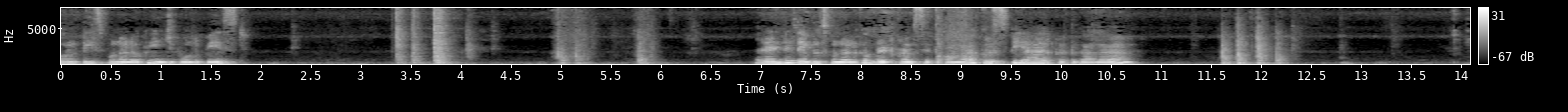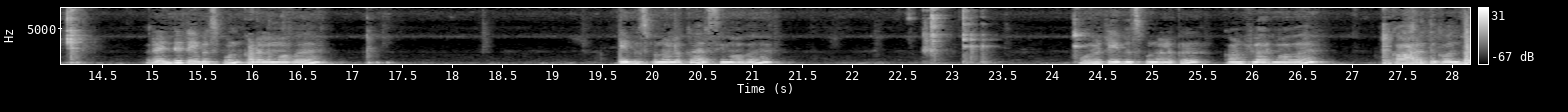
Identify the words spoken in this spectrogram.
ஒரு டீஸ்பூன் அளவுக்கு இஞ்சி பூண்டு பேஸ்ட். ரெண்டு டேபிள் ஸ்பூன் அளவுக்கு பிரெட் க்ரம்ஸ் சேர்த்துக்கோங்க. கிறிஸ்பியாக இருக்கிறதுக்காக. ரெண்டு டேபிள் ஸ்பூன் கடலை மாவு. டேபிள் ஸ்பூன் அளவுக்கு அரிசி மாவு. ஒரு டேபிள் ஸ்பூன் அளவுக்கு கார்ன்ஃப்ளவர் மாவு. காரத்துக்கு வந்து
